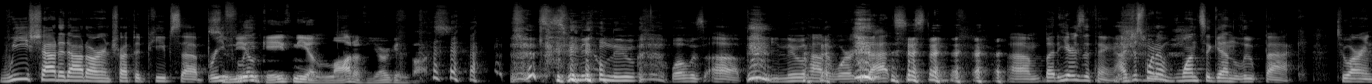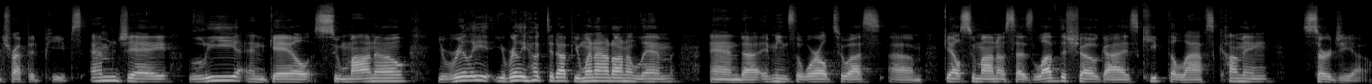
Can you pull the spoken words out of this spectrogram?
We shouted out our intrepid peeps uh, briefly. Sunil gave me a lot of Jurgen bucks. Sunil knew what was up. He knew how to work that system. Um, but here's the thing I just want to once again loop back to our intrepid peeps MJ, Lee, and Gail Sumano. You really, you really hooked it up. You went out on a limb. And uh, it means the world to us. Um, Gail Sumano says, Love the show, guys. Keep the laughs coming. Sergio.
